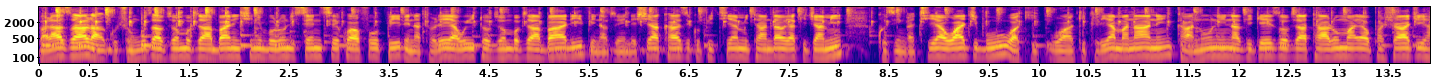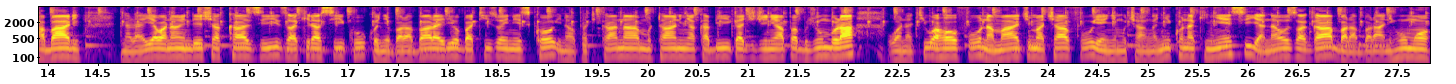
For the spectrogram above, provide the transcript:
Baraza la kuchunguza vyombo vya habari nchini Burundi sense kwa fupi linatolea wito vyombo vya habari vinavyoendeshea kazi kupitia mitandao ya kijamii kuzingatia wajibu wa kikilia manani kanuni na vigezo vya taaluma ya upashaji habari na raia wanaoendesha kazi za kila siku kwenye barabara iliyobatizwa UNESCO inayopatikana mtaani Nyakabiga jijini hapa Bujumbura. Wanatiwa hofu na maji machafu yenye mchanganyiko na kinyesi yanaozaga barabarani humo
